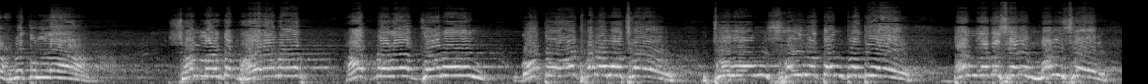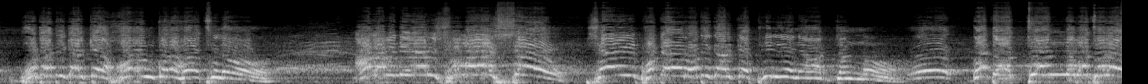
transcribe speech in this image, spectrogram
রহমতুল্লাহ। সম্মানিত ভাইরা আমার, আপনারা জানেন, গত আঠারো বছর জুলুম স্বৈরতন্ত্র দিয়ে বাংলাদেশের মানুষের ভোটাধিকারকে হরণ করা হয়েছিল। অধিকারকে ফিরিয়ে নেওয়ার জন্য। গত চুয়ান্ন বছরে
